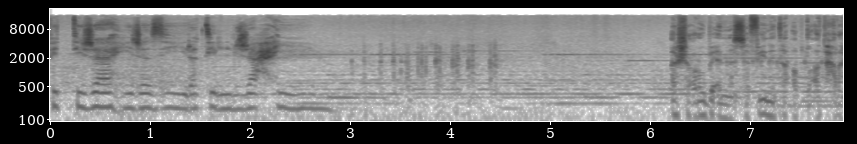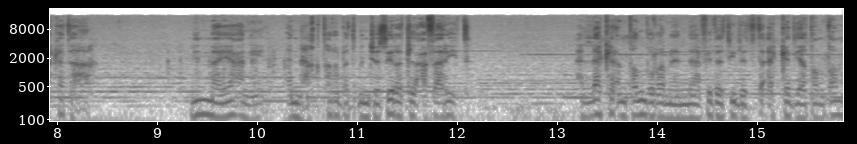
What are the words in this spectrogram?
في اتجاه جزيرة الجحيم. أشعر بأن السفينة أبطأت حركتها مما يعني أنها اقتربت من جزيرة العفاريت. هل لك أن تنظر من النافذة لتتأكد يا طمطم؟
